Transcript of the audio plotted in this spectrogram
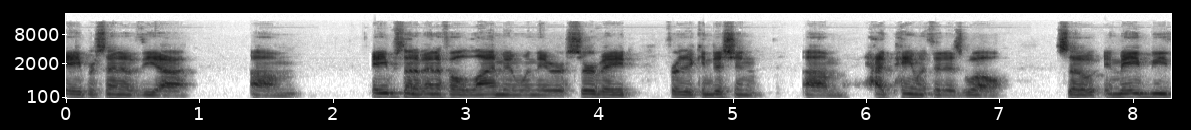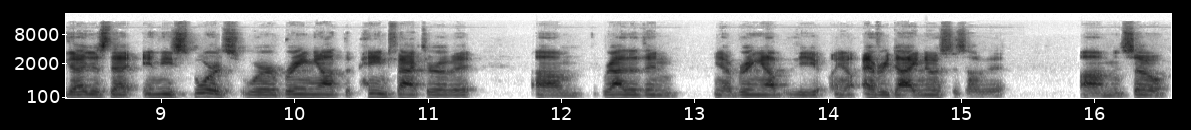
80% of the uh, um, 80% of NFL linemen, when they were surveyed for the condition, um, had pain with it as well. So it may be that just that in these sports, we're bringing out the pain factor of it um, rather than you know bringing out the you know every diagnosis of it. Um, and so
